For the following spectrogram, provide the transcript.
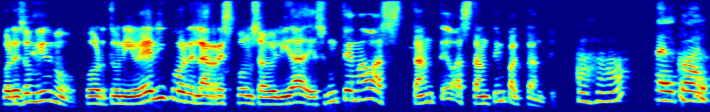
Por eso mismo, por tu nivel y por la responsabilidad, es un tema bastante, bastante impactante. Ajá. Tal cual.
